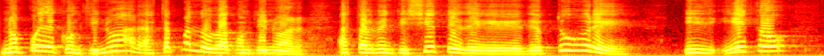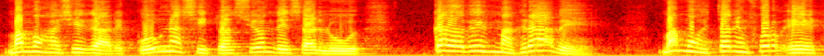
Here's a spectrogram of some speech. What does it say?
no puede continuar. ¿Hasta cuándo va a continuar? Hasta el 27 de, octubre. Y, esto vamos a llegar con una situación de salud cada vez más grave. Vamos a estar en, eh,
